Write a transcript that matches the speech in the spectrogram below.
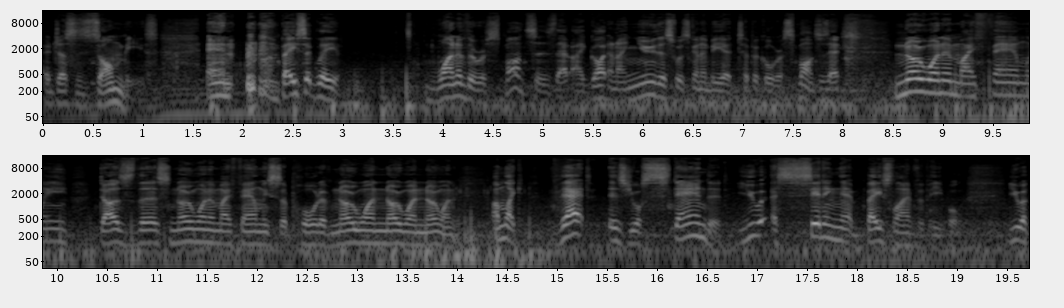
are just zombies. And basically one of the responses that I got, and I knew this was going to be a typical response, is that no one in my family does this, no one in my family supportive, no one, no one, no one. I'm like, that is your standard. You are setting that baseline for people. You are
